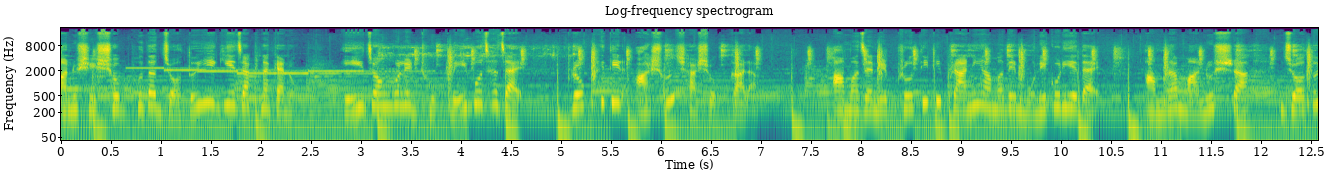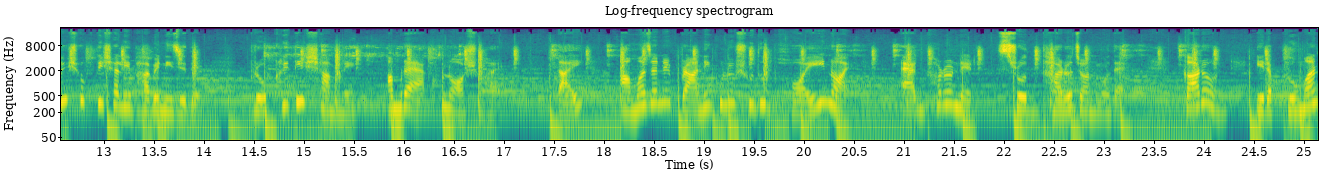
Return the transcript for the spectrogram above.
মানুষের সভ্যতা যতই এগিয়ে যাক না কেন এই জঙ্গলে ঢুকলেই বোঝা যায় প্রকৃতির আসল শাসক কারা। আমাজনের প্রতিটি প্রাণী আমাদের মনে করিয়ে দেয়, আমরা মানুষরা যতই শক্তিশালী ভাবে নিজেদের প্রকৃতির সামনে আমরা এখনও অসহায়। তাই আমাজনের প্রাণীগুলো শুধু ভয়ই নয়, এক ধরনের শ্রদ্ধারও জন্ম দেয়। কারণ এরা প্রমাণ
